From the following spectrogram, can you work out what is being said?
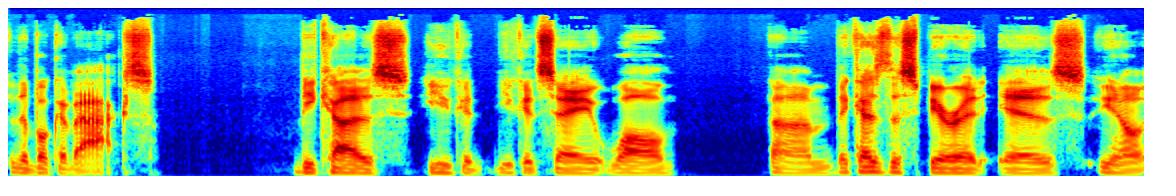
the book of Acts. Because you could you could say, well, um, because the Spirit is you know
